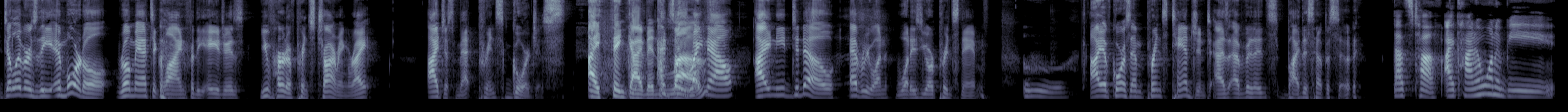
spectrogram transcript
delivers the immortal romantic line for the ages. You've heard of Prince Charming, right? I just met Prince Gorgeous. I think I'm in And love. so right now, I need to know, everyone, what is your prince name? Ooh, I, of course, am Prince Tangent, as evidenced by this episode. that's tough. I kind of want to be.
